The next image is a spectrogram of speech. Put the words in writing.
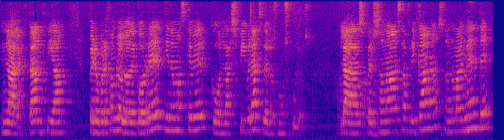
la lactancia. Pero, por ejemplo, lo de correr tiene más que ver con las fibras de los músculos. Las Ah. personas africanas normalmente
